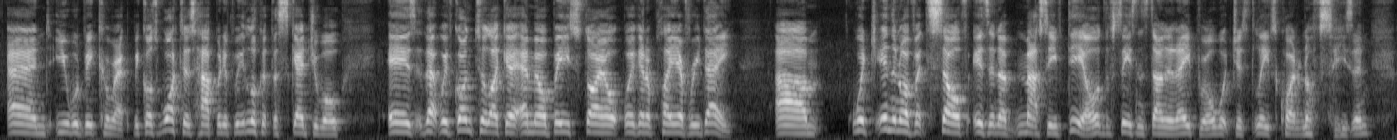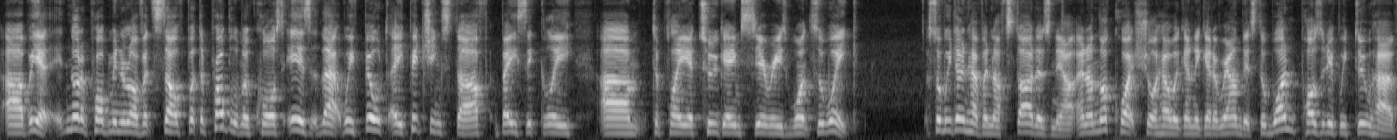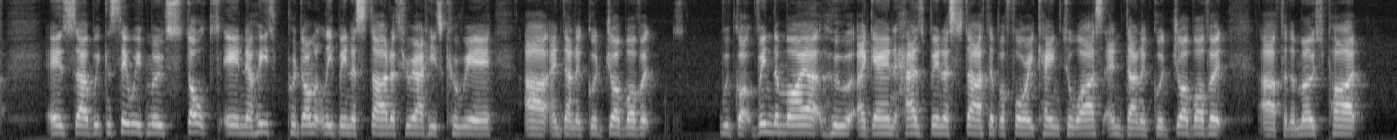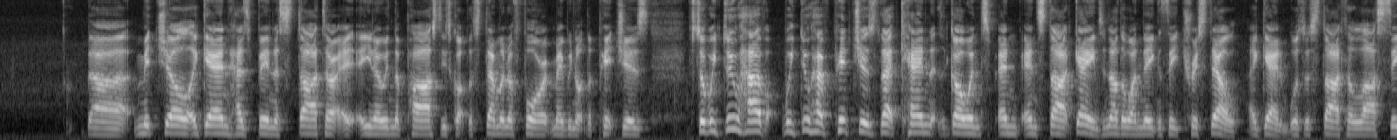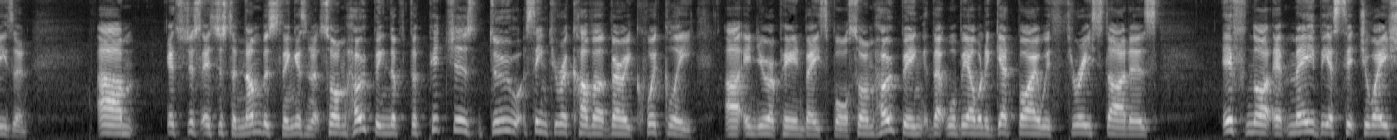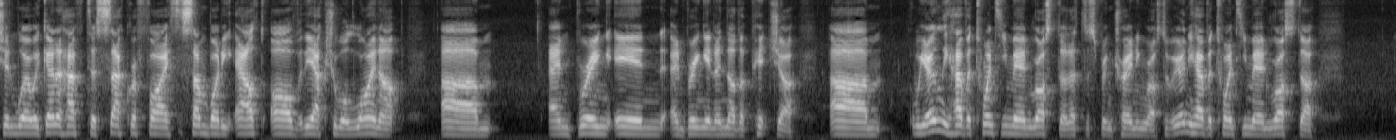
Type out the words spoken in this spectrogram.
And you would be correct, because what has happened, if we look at the schedule, is that we've gone to like a MLB style, we're going to play every day. Um, which in and of itself isn't a massive deal. The season's done in April, which just leaves quite an off season. Uh, but yeah, not a problem in and of itself. But the problem, of course, is that we've built a pitching staff basically um, to play a two game series once a week. So we don't have enough starters now, and I'm not quite sure how we're going to get around this. The one positive we do have is uh, we can see we've moved Stoltz in. Now, he's predominantly been a starter throughout his career uh, and done a good job of it. We've got Wedemeyer, who again has been a starter before he came to us and done a good job of it uh, for the most part. Uh, Mitchell again has been a starter, uh, you know, in the past. He's got the stamina for it, maybe not the pitches. So we do have we do have pitchers that can go and and, and start games. Another one there you can see Tristel again was a starter last season. Um, it's just it's just a numbers thing, isn't it? So I'm hoping that the pitchers do seem to recover very quickly uh, in European baseball. So I'm hoping that we'll be able to get by with three starters. If not, it may be a situation where we're going to have to sacrifice somebody out of the actual lineup um, and bring in and bring in another pitcher. Um, we only have a 20 man roster. That's the spring training roster. We only have a 20 man roster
